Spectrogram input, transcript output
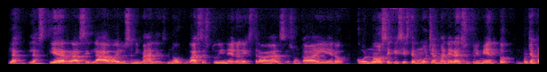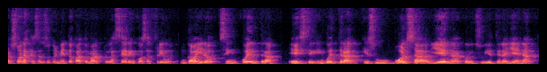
las, tierras, el agua y los animales. No gastes tu dinero en extravagancias. Un caballero conoce que existen muchas maneras de sufrimiento, muchas personas que hacen sufrimiento para tomar placer en cosas frívolas. Un caballero se encuentra, este, encuentra que su bolsa llena, con su billetera llena,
